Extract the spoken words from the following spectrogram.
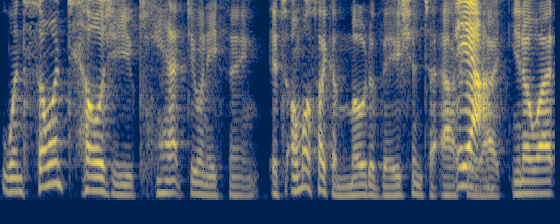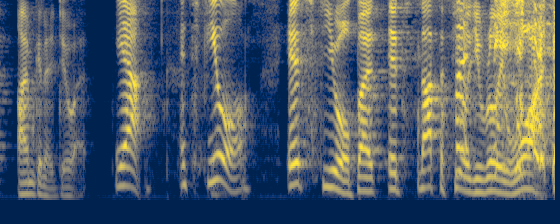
when someone tells you you can't do anything, it's almost like a motivation to actually Yeah. like, you know what, I'm gonna do it. Yeah. It's fuel. It's fuel, but it's not the fuel you really want.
